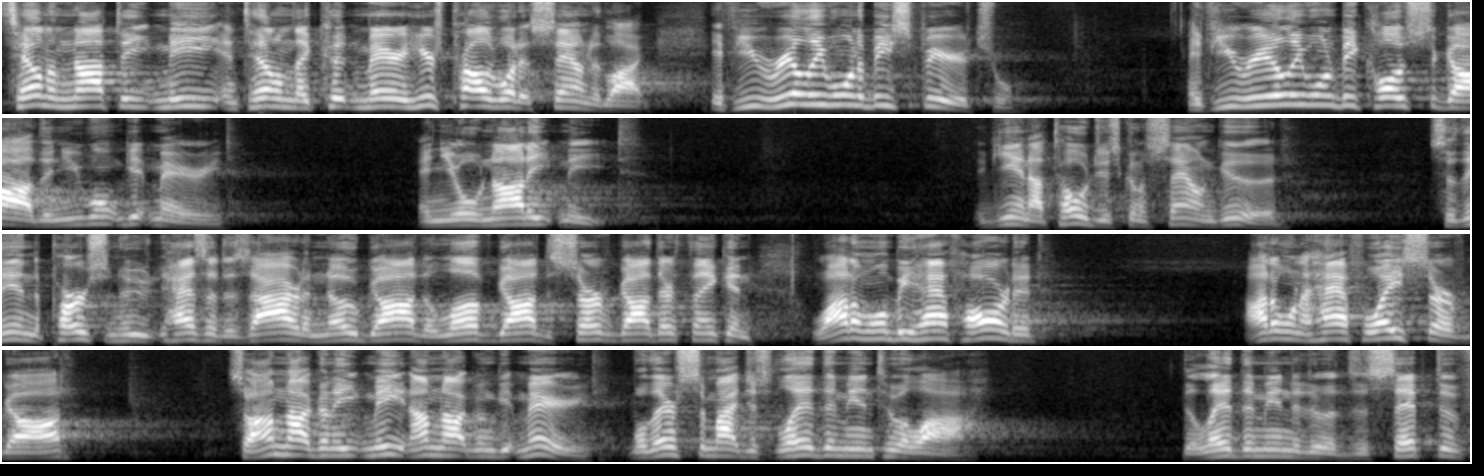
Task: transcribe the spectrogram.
Tell them not to eat meat and tell them they couldn't marry. Here's probably what it sounded like. If you really want to be spiritual, if you really want to be close to God, then you won't get married and you'll not eat meat. Again, I told you it's going to sound good. So then the person who has a desire to know God, to love God, to serve God, they're thinking, well, I don't want to be half hearted. I don't want to halfway serve God. So I'm not going to eat meat and I'm not going to get married. Well, there's somebody just led them into a lie that led them into a deceptive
